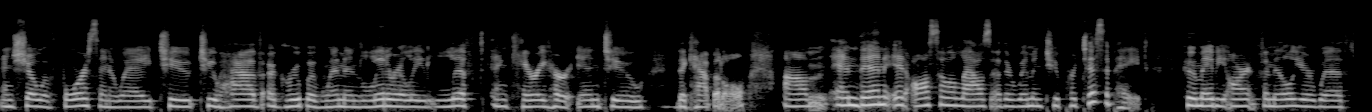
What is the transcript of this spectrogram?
and show of force in a way to to have a group of women literally lift and carry her into the capitol. Um, and then it also allows other women to participate who maybe aren't familiar with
